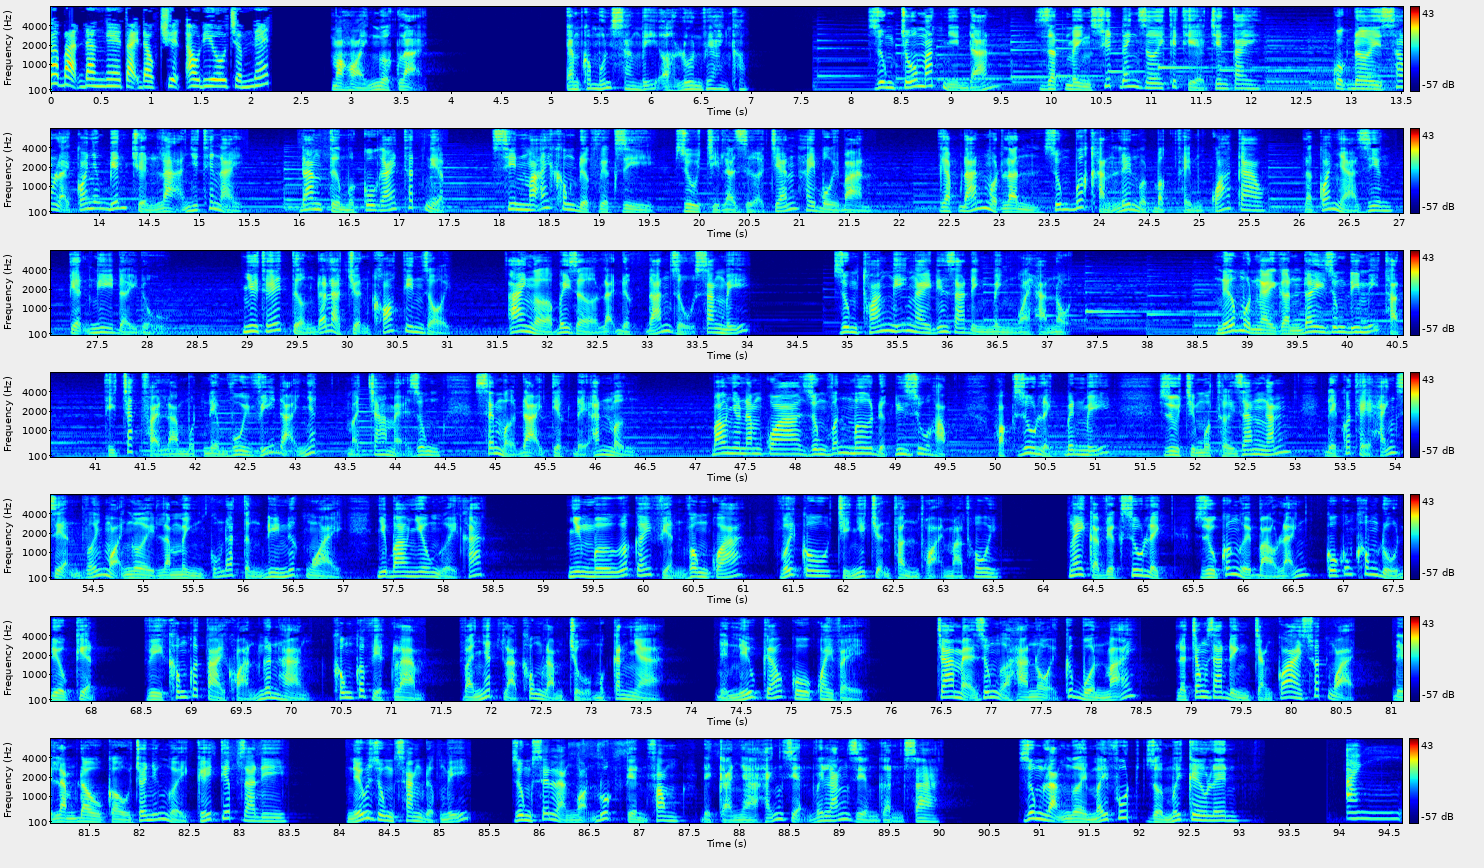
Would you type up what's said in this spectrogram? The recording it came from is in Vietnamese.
Các bạn đang nghe tại đọc chuyện audio.net Mà hỏi ngược lại, Em có muốn sang Mỹ ở luôn với anh không? Dung chố mắt nhìn đán, Giật mình suýt đánh rơi cái thìa trên tay. Cuộc đời sao lại có những biến chuyển lạ như thế này? Đang từ một cô gái thất nghiệp, Xin mãi không được việc gì, Dù chỉ là rửa chén hay bồi bàn. Gặp đán một lần, Dung bước hẳn lên một bậc thềm quá cao, Là có nhà riêng, Tiện nghi đầy đủ. Như thế tưởng đã là chuyện khó tin rồi. Ai ngờ bây giờ lại được đán rủ sang Mỹ. Dung thoáng nghĩ ngay đến gia đình mình ngoài Hà Nội. Nếu một ngày gần đây Dung đi Mỹ thật, Thì chắc phải là một niềm vui vĩ đại nhất Mà cha mẹ Dung sẽ mở đại tiệc để ăn mừng. Bao nhiêu năm qua, Dung vẫn mơ được đi du học Hoặc du lịch bên Mỹ, Dù chỉ một thời gian ngắn Để có thể hãnh diện với mọi người Là mình cũng đã từng đi nước ngoài Như bao nhiêu người khác. Nhưng mơ ước ấy viển vông quá Với cô chỉ như chuyện thần thoại mà thôi ngay cả việc du lịch, dù có người bảo lãnh, cô cũng không đủ điều kiện vì không có tài khoản ngân hàng, không có việc làm và nhất là không làm chủ một căn nhà để níu kéo cô quay về. Cha mẹ Dung ở Hà Nội cứ buồn mãi là trong gia đình chẳng có ai xuất ngoại để làm đầu cầu cho những người kế tiếp ra đi. Nếu Dung sang được Mỹ, Dung sẽ là ngọn đuốc tiền phong để cả nhà hãnh diện với láng giềng gần xa. Dung lặng người mấy phút rồi mới kêu lên. Anh...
